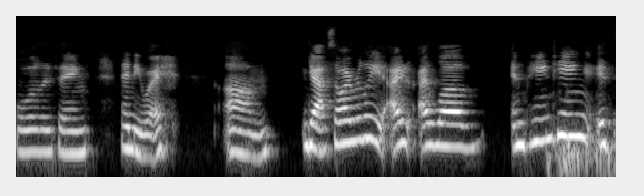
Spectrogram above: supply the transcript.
what was I saying? Anyway, um, yeah. So I really, I, I love in painting. It's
